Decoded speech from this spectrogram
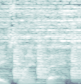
baseline back.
